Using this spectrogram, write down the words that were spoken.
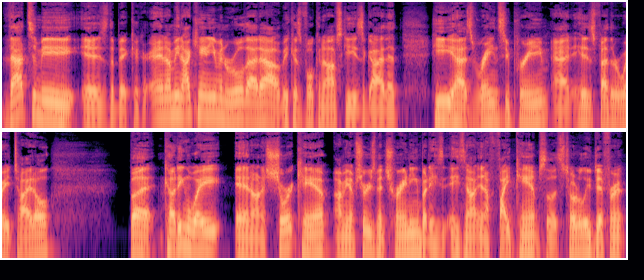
that to me is the big kicker. And I mean, I can't even rule that out because Volkanovski is a guy that he has reigned supreme at his featherweight title. But cutting weight and on a short camp, I mean, I'm sure he's been training, but he's he's not in a fight camp, so it's totally different.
